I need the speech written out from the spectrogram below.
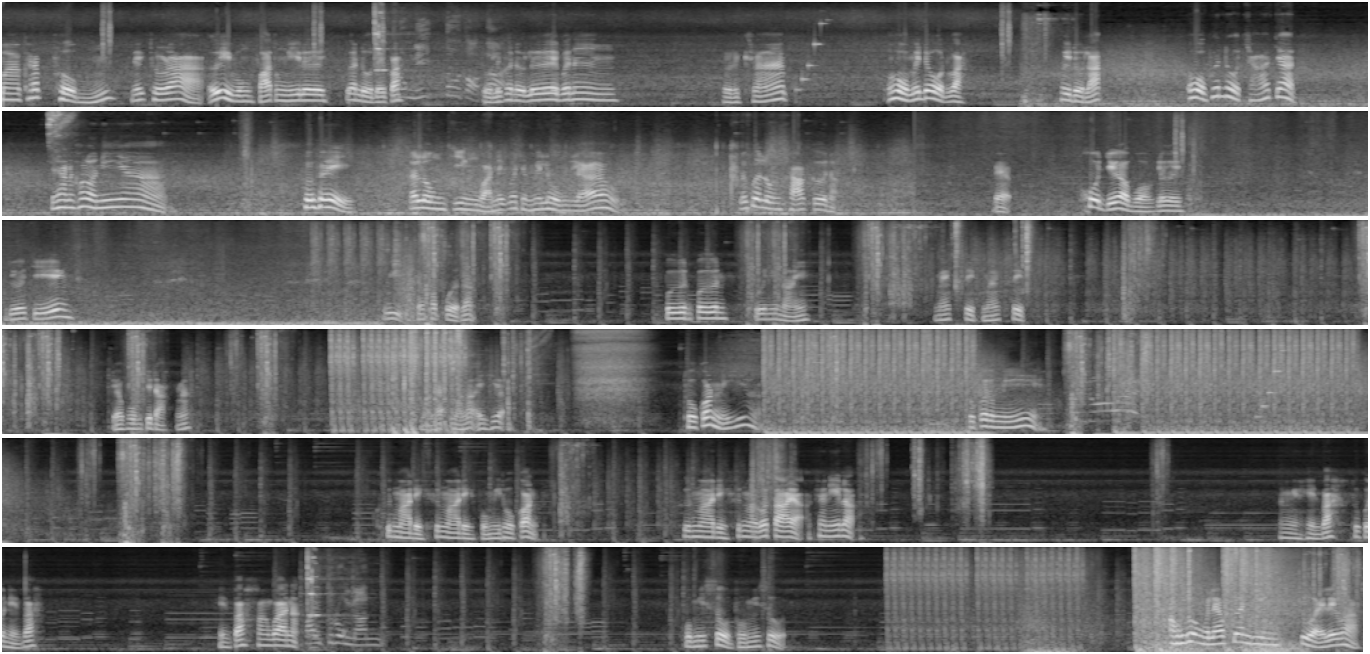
มาครับผมเน็กเทอร่าเอ้ยวงฟ้าตรงนี้เลยเพื่อนโดดเลยปะตรงนี้ตู้ตอบโดดเลยเพื่อนโดดเลยเบอร์หนึ่งโดดเลยครับ โอ้โหไม่โดดว่ะเฮ้ยโดดละ โอ้โหเพื่อนโดดช้าจัดจะทันเขาเหรอเนี่ยเฮ้ยแล้วลงจริงว่ะนึกว่าจะไม่ลงแล้ว แล้วเพื่อนลงช้าเกินอะ แบบโคตรเยอะอะบอกเลย เยอะจริง วิแล้วเขาเปิดแล้วปืนปืนปืนอยู่ไหนแม็กสิบแม็กสิบเดี๋ยวผมจะดักนะ มาแล้วมาแล้วไอ้เหี้ยโทรก้อนไอ้เหี้ยโทรก้อนตรงนี้ขึ้นมาเดิขึ้นมาเดิผมมีโทก้อน ขึ้นมาดิ ขึ้นมาก็ตายอะ แค่นี้แหละนั่นไง เห็นปะทุกคนเห็นปะเห็นปะข้างบ้านอะ ไปตรงนั้น ผมมีสูตร ผมมีสูตร เอาล่วงไปแล้วเพื่อนยิง สวยเลยว่ะ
